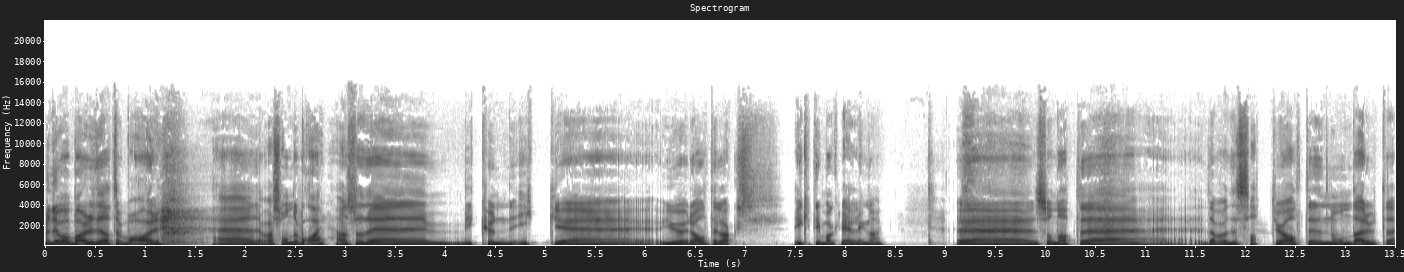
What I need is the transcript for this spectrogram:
men det var bare det at det var eh, Det var sånn det var. Altså det, vi kunne ikke gjøre alt til laks. Ikke til makrell engang. Eh, sånn at eh, det, det, satt jo alltid noen der ute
